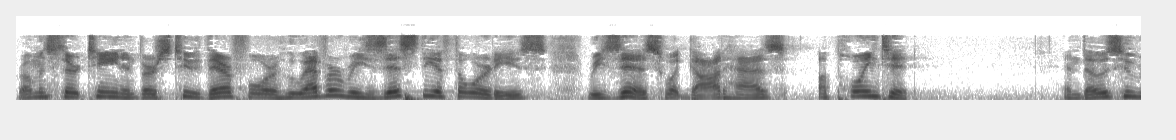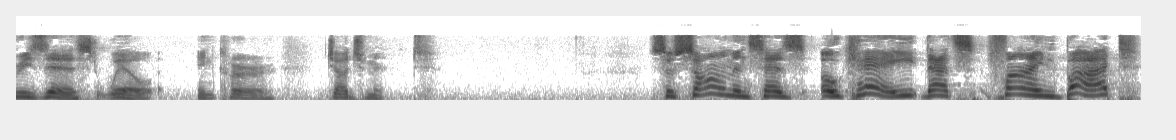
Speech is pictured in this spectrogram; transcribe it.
Romans 13 and verse 2 Therefore, whoever resists the authorities resists what God has appointed. And those who resist will incur judgment. So Solomon says, okay, that's fine, but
